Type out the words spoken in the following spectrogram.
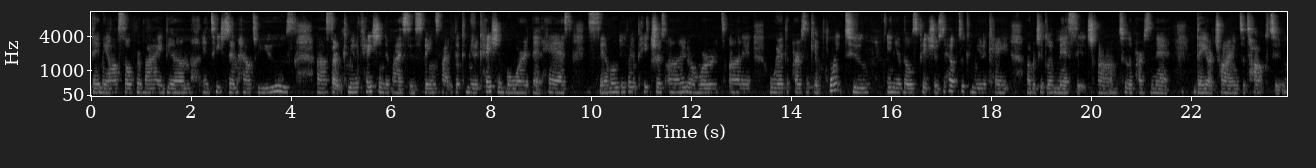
they may also provide them and teach them how to use uh, certain communication devices, things like the communication board that has several different pictures on it or words on it where the person can point to any of those pictures to help to communicate a particular message um, to the person that they are trying to talk to.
